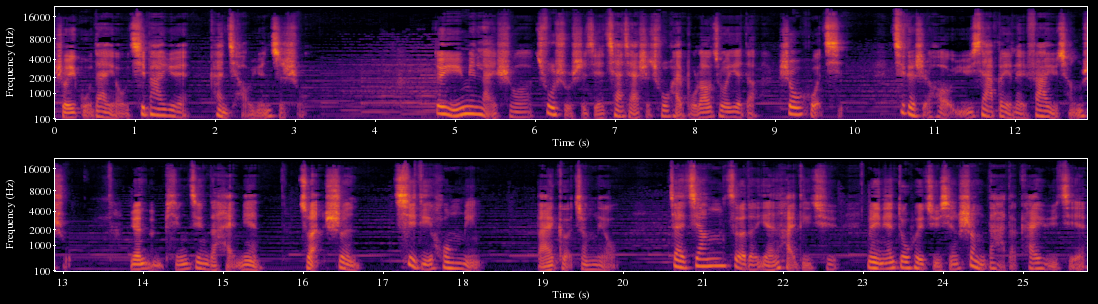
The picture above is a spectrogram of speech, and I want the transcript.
所以古代有七八月看巧云之说。对渔民来说，处暑时节恰恰是出海捕捞作业的收获期。这个时候，鱼虾贝类发育成熟，原本平静的海面转瞬汽笛轰鸣，百舸争流。在江浙的沿海地区，每年都会举行盛大的开渔节。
